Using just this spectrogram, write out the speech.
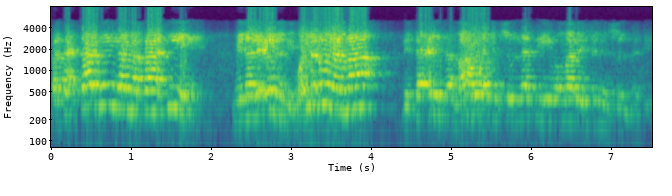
فتحتاج إلى مفاتيح من العلم. والعلماء لتعرف ما؟ هو من سنته وما ليس من سنته.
